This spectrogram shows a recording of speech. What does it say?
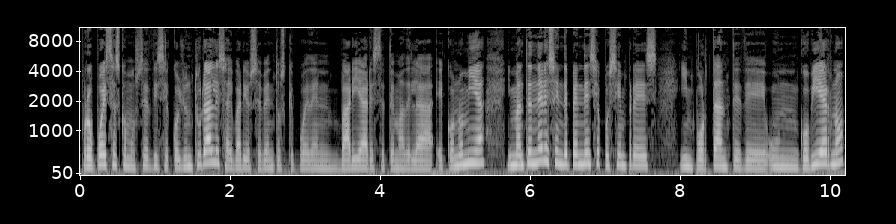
propuestas, como usted dice, coyunturales. Hay varios eventos que pueden variar este tema de la economía y mantener esa independencia, pues siempre es importante de un gobierno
